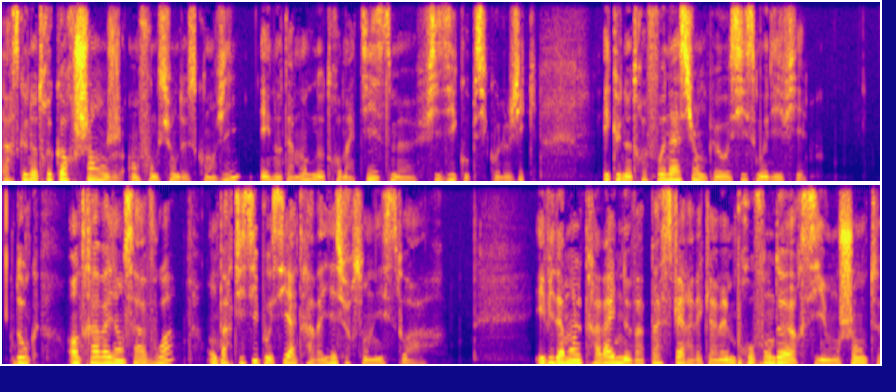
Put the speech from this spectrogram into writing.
parce que notre corps change en fonction de ce qu'on vit, et notamment de nos traumatismes physiques ou psychologiques, et que notre phonation peut aussi se modifier. Donc, en travaillant sa voix, on participe aussi à travailler sur son histoire. Évidemment, le travail ne va pas se faire avec la même profondeur si on chante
